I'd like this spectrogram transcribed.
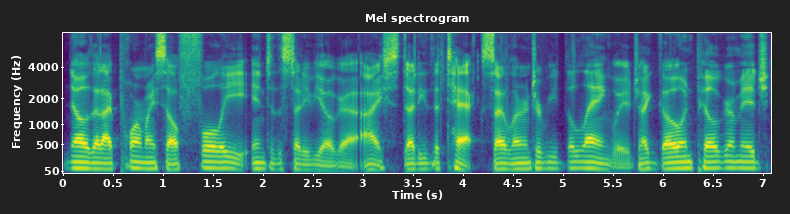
know that I pour myself fully into the study of yoga. I study the texts, I learn to read the language, I go in pilgrimage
